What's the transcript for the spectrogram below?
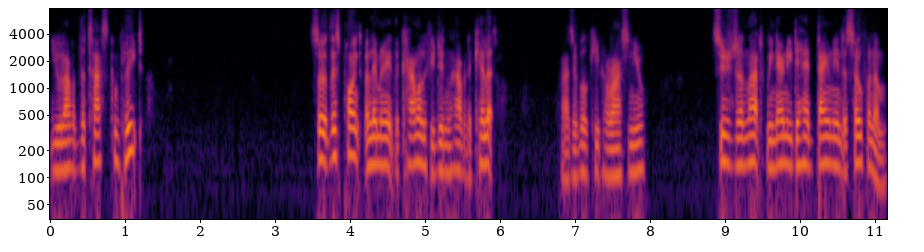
you'll have the task complete. So at this point, eliminate the camel if you didn't happen to kill it, as it will keep harassing you. As soon as you've done that, we now need to head down into Sophanem.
